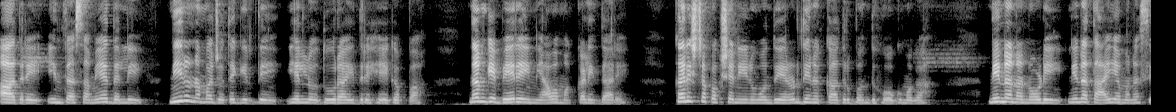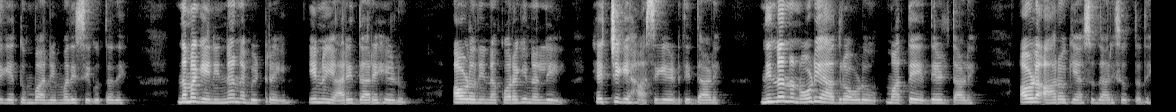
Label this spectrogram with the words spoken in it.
ಆದರೆ ಇಂಥ ಸಮಯದಲ್ಲಿ ನೀನು ನಮ್ಮ ಜೊತೆಗಿರ್ದೆ ಎಲ್ಲೋ ದೂರ ಇದ್ದರೆ ಹೇಗಪ್ಪ? ನಮಗೆ ಬೇರೆ ಇನ್ಯಾವ ಮಕ್ಕಳಿದ್ದಾರೆ? ಕನಿಷ್ಠ ಪಕ್ಷ ನೀನು ಒಂದು ಎರಡು ದಿನಕ್ಕಾದರೂ ಬಂದು ಹೋಗು ಮಗ. ನಿನ್ನನ್ನು ನೋಡಿ ನಿನ್ನ ತಾಯಿಯ ಮನಸ್ಸಿಗೆ ತುಂಬ ನೆಮ್ಮದಿ ಸಿಗುತ್ತದೆ. ನಮಗೆ ನಿನ್ನನ್ನು ಬಿಟ್ಟರೆ ಇನ್ನು ಯಾರಿದ್ದಾರೆ ಹೇಳು. ಅವಳು ನಿನ್ನ ಕೊರಗಿನಲ್ಲಿ ಹೆಚ್ಚಿಗೆ ಹಾಸಿಗೆ ಹಿಡಿದಿದ್ದಾಳೆ. ನಿನ್ನನ್ನು ನೋಡಿ ಆದರೂ ಅವಳು ಮತ್ತೆ ಎದ್ದೇಳ್ತಾಳೆ. ಅವಳ ಆರೋಗ್ಯ ಸುಧಾರಿಸುತ್ತದೆ.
